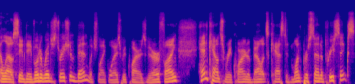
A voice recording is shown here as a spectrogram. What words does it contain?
allows same day voter registration, Ben, which likewise requires verifying. Hand counts are required of ballots cast in 1% of precincts.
